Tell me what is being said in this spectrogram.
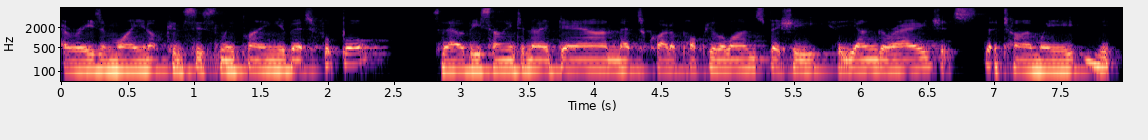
a reason why you're not consistently playing your best football. So that would be something to note down. That's quite a popular one, especially at younger age. It's the time where, you,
